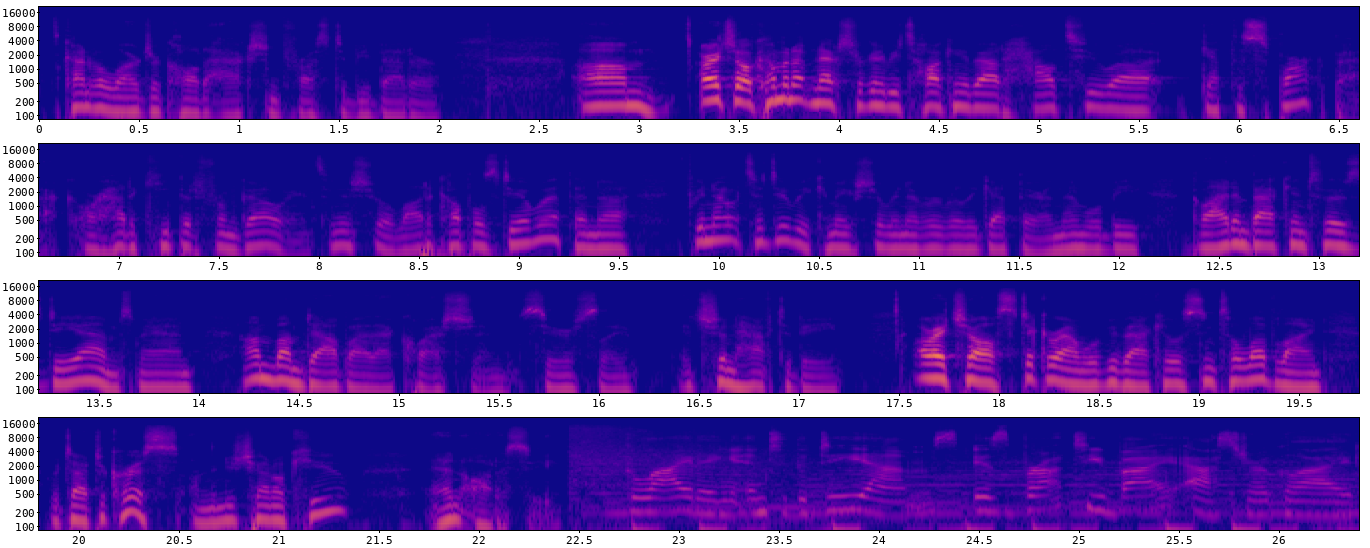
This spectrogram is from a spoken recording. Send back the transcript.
it's kind of a larger call to action for us to be better. Um, all right, y'all. Coming up next, we're going to be talking about how to uh, get the spark back or how to keep it from going. It's an issue a lot of couples deal with, and uh, if we know what to do, we can make sure we never really get there. And then we'll be gliding back into those DMs, man. I'm bummed out by that question. Seriously, it shouldn't have to be. All right, y'all. Stick around. We'll be back. You're listening to Loveline with Dr. Chris on the new channel Q and Audacy. Gliding into the DMs is brought to you by Astroglide.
